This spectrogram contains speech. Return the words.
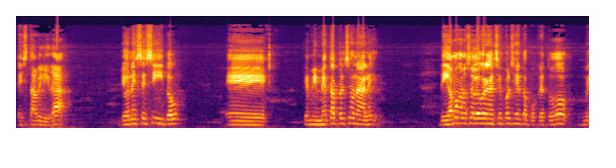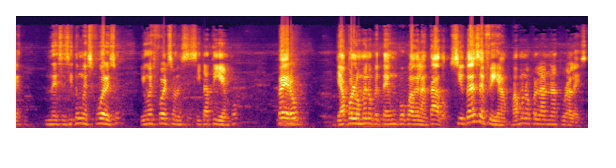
estabilidad. Yo necesito eh, que mis metas personales, digamos que no se logren al 100% porque todo me- necesita un esfuerzo y un esfuerzo necesita tiempo, pero ya por lo menos que esté un poco adelantado. Si ustedes se fijan, vámonos con la naturaleza.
